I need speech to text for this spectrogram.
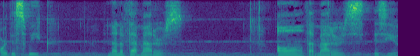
or this week. None of that matters. All that matters is you.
